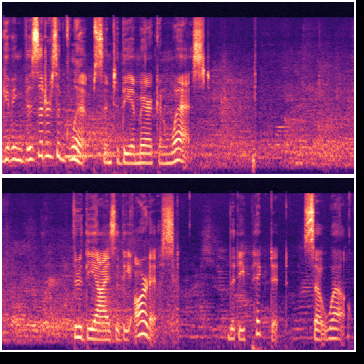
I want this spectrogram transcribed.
Giving visitors a glimpse into the American West through the eyes of the artist that depicted so well.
